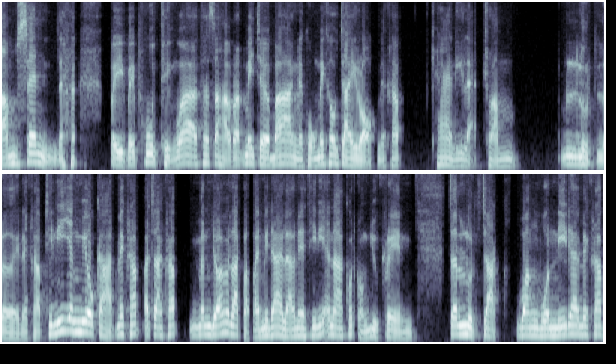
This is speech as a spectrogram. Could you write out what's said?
ล้ำเส้นนะไปไปพูดถึงว่าถ้าสหรัฐไม่เจอบ้างเนี่ยคงไม่เข้าใจหรอกนะครับ แค่นี้แหละ ทรัมป์หลุดเลยนะครับ ทีนี้ยังมีโอกาสไหมครับ อาจารย์ครับ มันย้อนเวลากลับไปไม่ได้แล้วเนี่ย ทีนี้อนาคตของยูเครน จะหลุดจากวังวนนี้ได้ไหมครับ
